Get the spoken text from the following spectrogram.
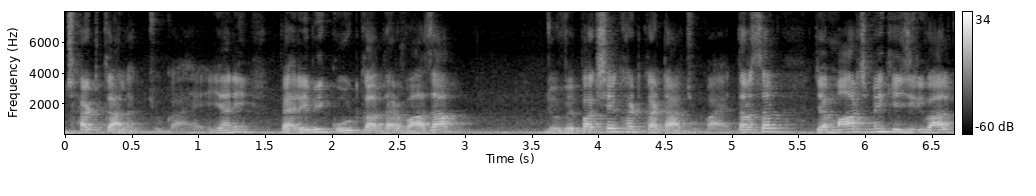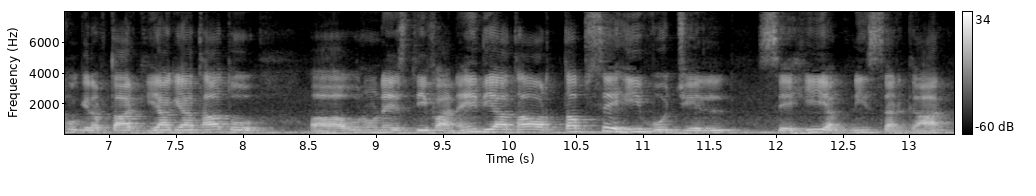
झटका लग चुका है। यानी पहले भी कोर्ट का दरवाज़ा जो विपक्ष है खटखटा चुका है। दरअसल, जब मार्च में केजरीवाल को गिरफ़्तार किया गया था तो उन्होंने इस्तीफा नहीं दिया था और तब से ही वो जेल से ही अपनी सरकार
